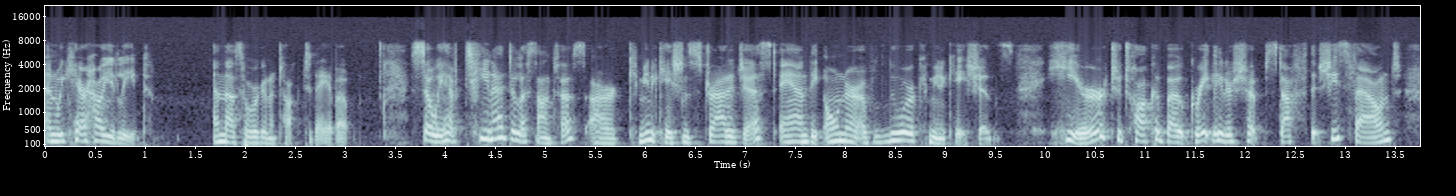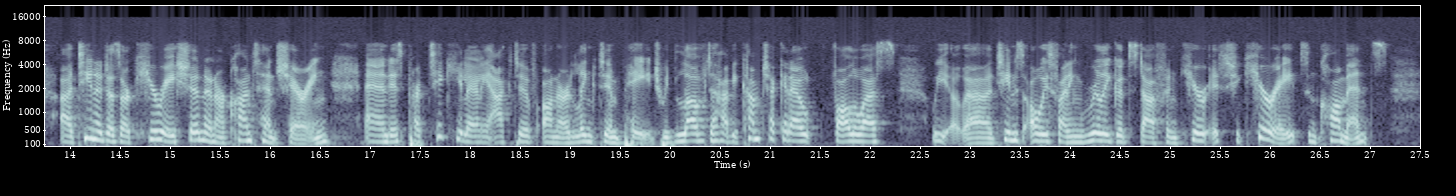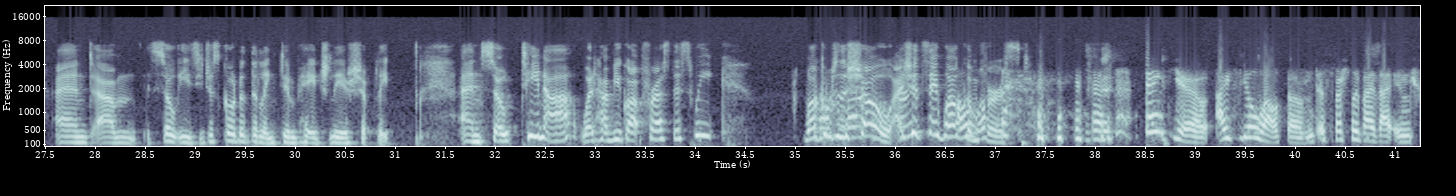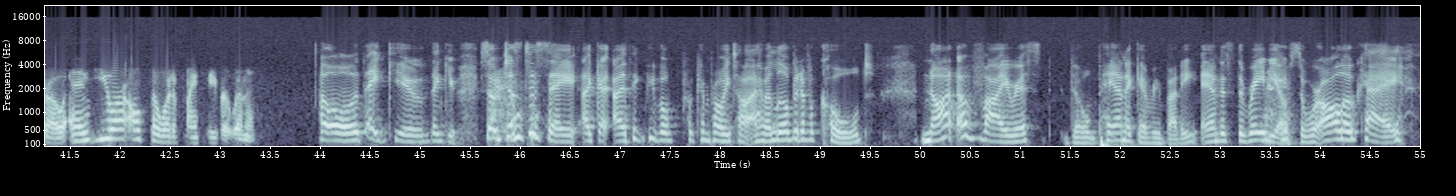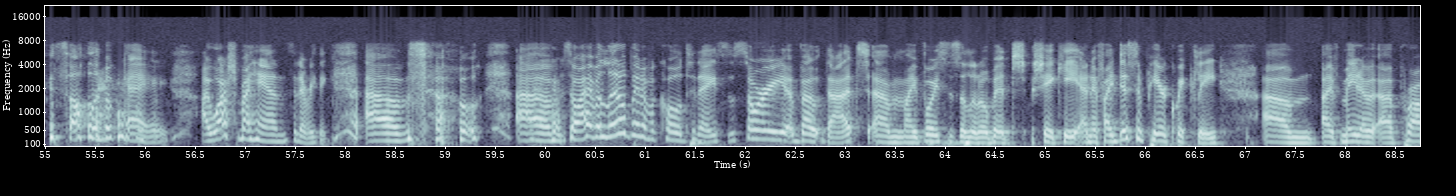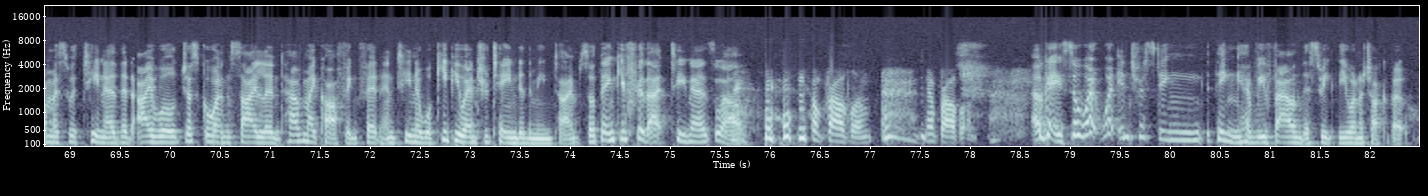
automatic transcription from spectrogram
and we care how you lead. And that's what we're going to talk today about. So we have Tina De Los Santos, our communications strategist and the owner of Lure Communications, here to talk about great leadership stuff that she's found. Uh, Tina does our curation and our content sharing and is particularly active on our LinkedIn page. We'd love to have you come check it out, follow us. We uh, Tina's always finding really good stuff and cur- she curates and comments. And um, it's so easy. Just go to the LinkedIn page, Leadership Leap. And so, Tina, what have you got for us this week? Welcome well, to the show. First. I should say welcome oh, first. Thank you. I feel welcomed, especially by that intro. And you are also one of my favorite women. Oh, thank you. Thank you. So, just to say, I, I think people can probably tell I have a little bit of a cold, not a virus. Don't panic, everybody. And it's the radio, so we're all okay. It's all okay. I wash my hands and everything. Um, so, um, so I have a little bit of a cold today. So sorry about that. Um, my voice is a little bit shaky, and if I disappear quickly, um, I've made a, a promise with Tina that I will just go on silent, have my coughing fit, and Tina will keep you entertained in the meantime. So thank you for that, Tina, as well. no problem. No problem. Okay, so what what interesting thing have you found this week that you want to talk about?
